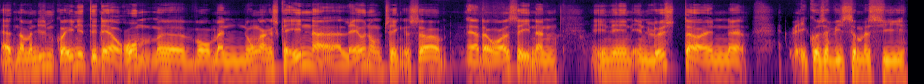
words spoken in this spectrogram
at når man ligesom går ind i det der rum, øh, hvor man nogle gange skal ind og, og lave nogle ting, så er der jo også en, anden, en, en, en lyst og en, øh, jeg ved ikke så vidt som at sige,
